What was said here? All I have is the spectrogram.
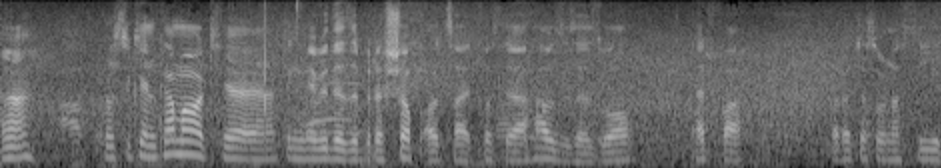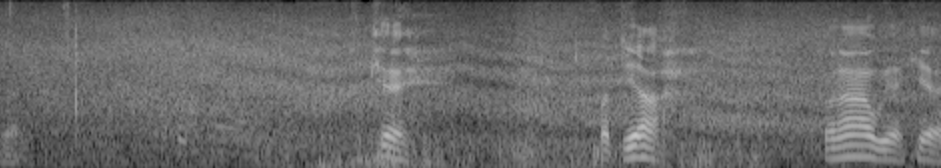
uh, because you can come out here I think maybe there's a bit of shop outside because there are houses as well that far. But I just want to see that. Okay. But yeah so now we are here.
